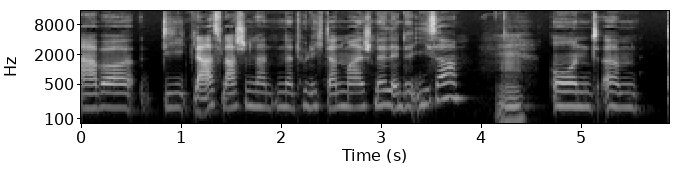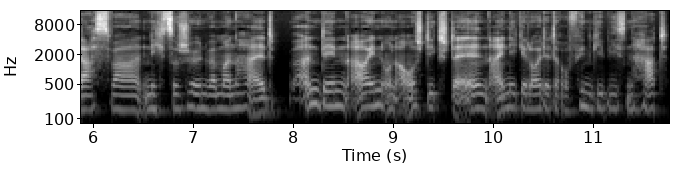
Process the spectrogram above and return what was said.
Aber die Glasflaschen landen natürlich dann mal schnell in der Isar. Mhm. Und ähm, das war nicht so schön, wenn man halt an den Ein- und Ausstiegsstellen einige Leute darauf hingewiesen hat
